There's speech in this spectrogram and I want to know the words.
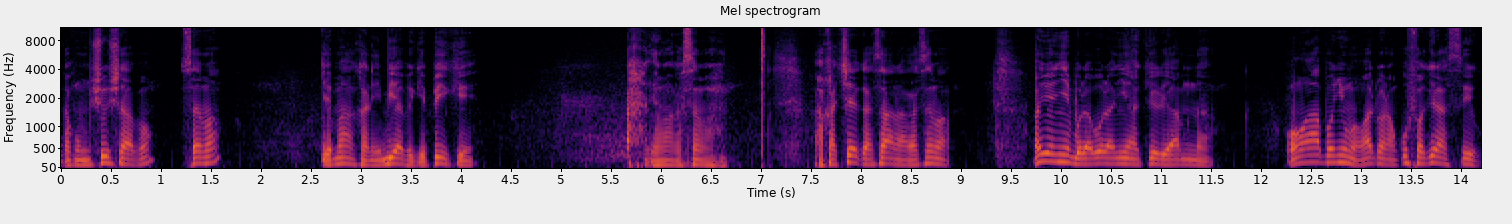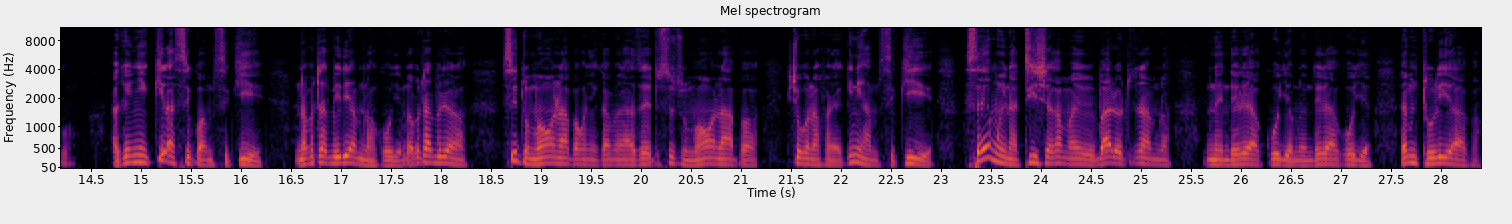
na kumshusha hapo. Sema jamaa akanibia pikipiki. Ah, jamaa akasema akacheka sana akasema unajua nyinyi bodaboda nyinyi akili hamna. Wao hapo nyuma watu wanakufa kila siku. Lakini kila siku hamsikii. Mnapata abiria mnakuja. Mnapata abiria si tumeona hapa kwenye kamera zetu, si tumeona hapa kichoko nafanya lakini hamsikii. Sehemu inatisha kama hivi bado tena mna, mnaendelea kuja, mnaendelea kuja. Hem tulia hapa.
